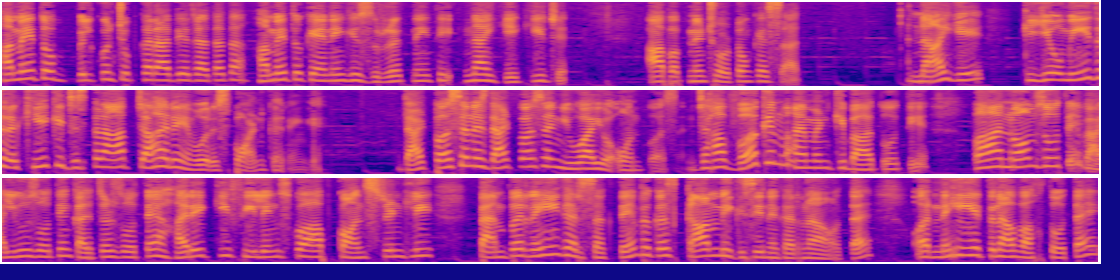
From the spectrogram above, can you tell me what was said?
हमें तो बिल्कुल चुप करा दिया जाता था, हमें तो कहने की ज़रूरत नहीं थी, ना ये कीजिए। आप अपने छोटों के साथ ना ये कि ये उम्मीद रखिए कि जिस तरह आप चाह रहे हैं वो रिस्पॉन्ड करेंगे। That person is that person you are your own person जहाँ वर्क इन्वायरमेंट की बात होती है, वहाँ नॉर्म्स होते हैं वैल्यूज़ होते हैं कल्चर्स होते हैं, हर एक की फीलिंग्स को आप कॉन्स्टेंटली पैम्पर नहीं कर सकते हैं बिकॉज़ काम भी किसी ने करना होता है, और नहीं इतना वक्त होता है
